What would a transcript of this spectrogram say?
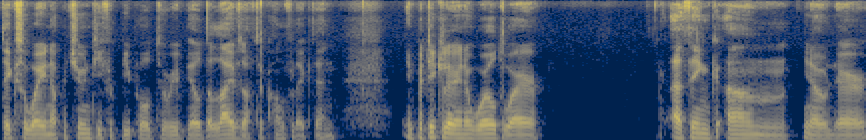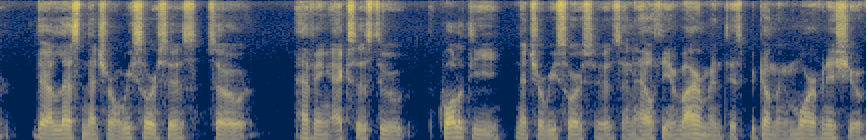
takes away an opportunity for people to rebuild their lives after conflict. And in particular, in a world where I think, um, you know, there, there are less natural resources. So having access to quality natural resources and a healthy environment is becoming more of an issue.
